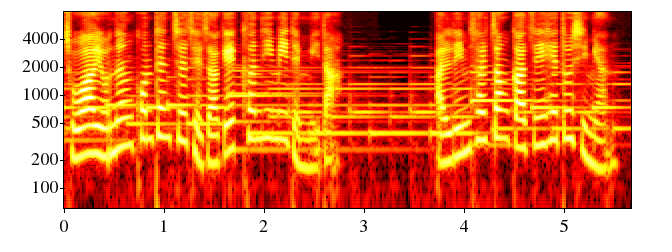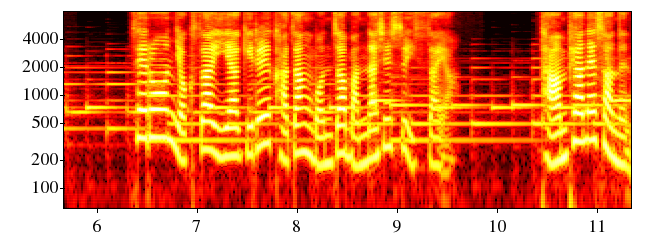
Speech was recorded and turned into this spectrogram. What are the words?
좋아요는 콘텐츠 제작에 큰 힘이 됩니다. 알림 설정까지 해두시면 새로운 역사 이야기를 가장 먼저 만나실 수 있어요. 다음 편에서는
